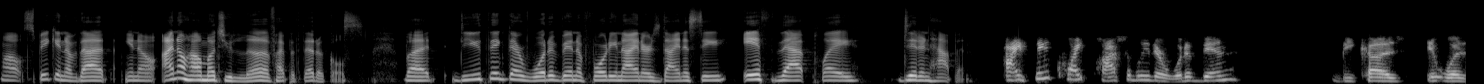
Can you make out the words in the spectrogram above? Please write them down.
Well, speaking of that, you know, I know how much you love hypotheticals, but do you think there would have been a 49ers dynasty if that play didn't happen? I think quite possibly there would have been because it was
